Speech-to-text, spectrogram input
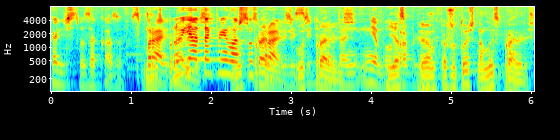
количество заказов. Справ... Ну, я так поняла, мы что справились. справились. Мы видимо, справились. Да, не было я, проблем. Я вам скажу точно, мы справились.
